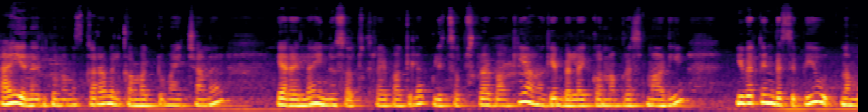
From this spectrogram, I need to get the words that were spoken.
ಹಾಯ್, ಎಲ್ಲರಿಗೂ ನಮಸ್ಕಾರ. Welcome back to my channel ಯಾರೆಲ್ಲ ಇನ್ನೂ ಸಬ್ಸ್ಕ್ರೈಬ್ ಆಗಿಲ್ಲ ಪ್ಲೀಸ್ ಸಬ್ಸ್ಕ್ರೈಬ್ ಆಗಿ ಹಾಗೆ ಬೆಲ್ಲೈಕನ್ನ ಪ್ರೆಸ್ ಮಾಡಿ. ಇವತ್ತಿನ ರೆಸಿಪಿ ನಮ್ಮ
